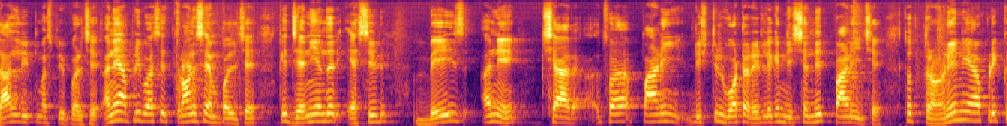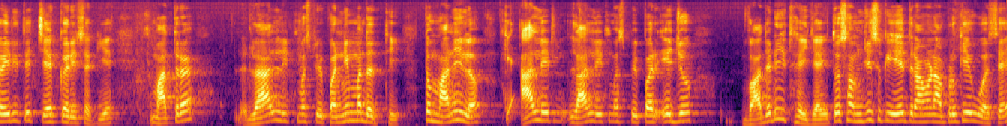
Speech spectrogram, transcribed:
લાલ લિટમસ પેપર છે અને આપણી પાસે ત્રણ સેમ્પલ છે કે જેની અંદર એસિડ, બેઝ અને ક્ષાર અથવા પાણી ડિસ્ટિલ વોટર એટલે કે નિસ્યંદિત પાણી છે. તો ત્રણેયને આપણે કઈ રીતે ચેક કરી શકીએ? માત્ર લાલ લિટમસ પેપરની મદદથી. તો માની લો કે આ લીટ, લાલ લિટમસ પેપર એ જો વાદળી થઈ જાય, તો સમજીશું કે એ દ્રાવણ આપણું કેવું હશે?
